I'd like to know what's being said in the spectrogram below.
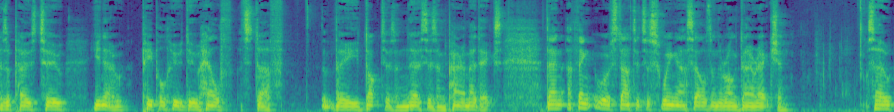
as opposed to, you know, people who do health stuff, the doctors and nurses and paramedics, then I think we've started to swing ourselves in the wrong direction. So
